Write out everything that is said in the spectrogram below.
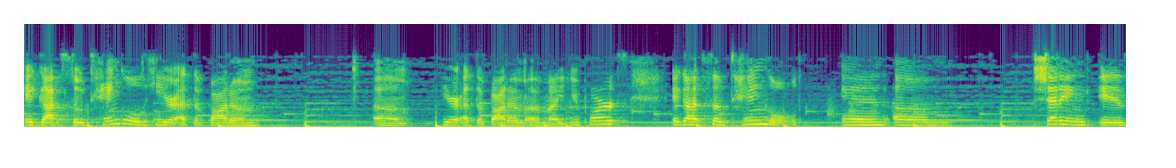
it got so tangled here at the bottom, um, here at the bottom of my U parts. It got so tangled. And um, shedding is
